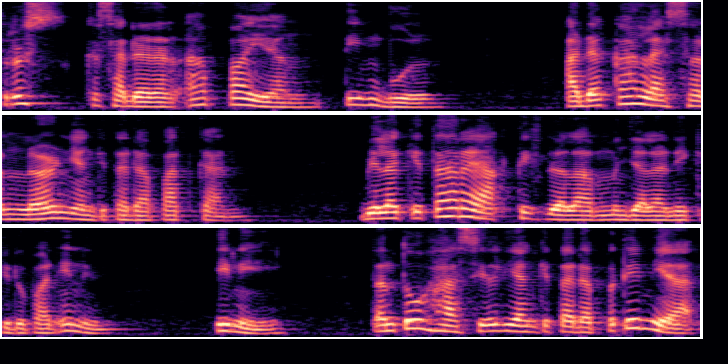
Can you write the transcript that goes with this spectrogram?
terus kesadaran apa yang timbul? Adakah lesson learn yang kita dapatkan? Bila kita reaktif dalam menjalani kehidupan ini, ini tentu hasil yang kita dapetin ya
